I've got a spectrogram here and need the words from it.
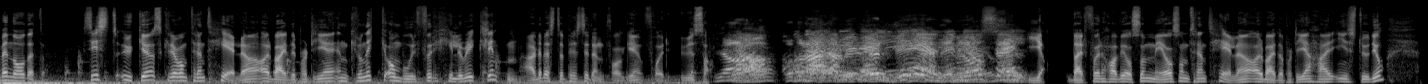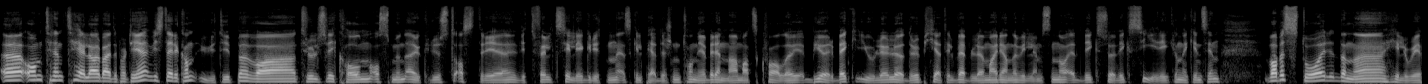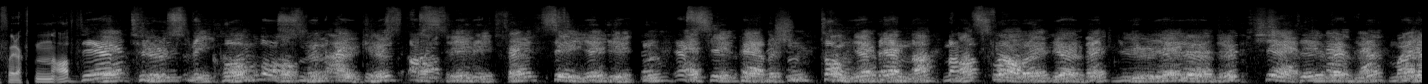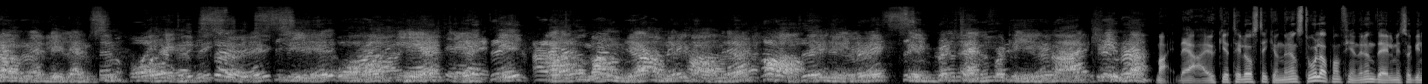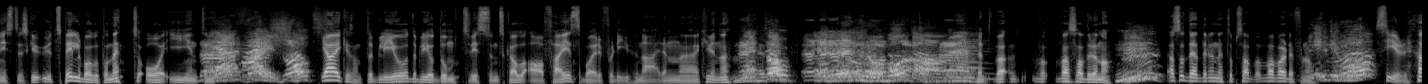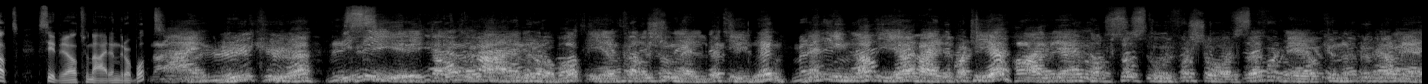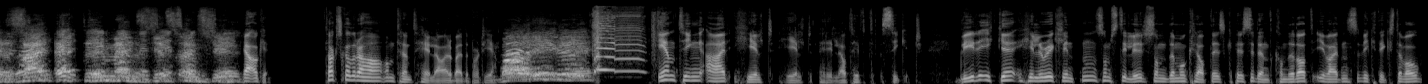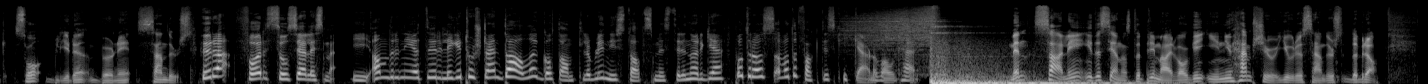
Men nå dette. Sist uke skrev omtrent hele Arbeiderpartiet en kronikk om hvorfor Hillary Clinton er det beste presidentvalget for USA. Ja, og der er vi veldig enige med oss selv. Ja. Derfor har vi også med oss omtrent hele Arbeiderpartiet her i studio. Uh, omtrent hele Arbeiderpartiet, hvis dere kan utdype hva Truls Wickholm, Åsmund Aukrust, Astrid Huitfeldt, Silje Gryten, Eskil Pedersen, Tonje Brenna, Mats Kvaløy, Bjørbekk, Julie Lødrup, Kjetil Vevle, Marianne Wilhelmsen og Edvig Søvik sier i kronikken sin. Hva består denne Hillary-forakten av? Det Truls Wickholm, Åsmund Aukrust, Astrid Huitfeldt, Silje Grytten, Eskil Pedersen, Tonje Brenna, Mats Kvaløy Bjørbekk, Julie Lødrup, Kjetil Vevle, Marianne Wilhelmsen og Henrik Søvik sier og har helt rett i, er at mange amerikanere hater Hillary simpelthen fordi hun er kvinne. Nei, det er jo ikke til å stikke under en stol at man finner en del misogynistiske utspill både på nett og i internett. Det er feilslått. Ja, ikke sant. Det blir, jo, det blir jo dumt hvis hun skal avfeies bare fordi hun er en eh, kvinne. Nettopp! Eller en robot, da. Vent, hva, hva, hva sa dere nå? Altså, det dere nettopp sa, hva var det for noe? Ikke noe. Sier dere at, sier dere at hun er en robot? Nei, bruk huet. Vi sier ikke at hun er en robot i en tradisjonell betydning, men innad i Arbeiderpartiet har vi en nokså stor forståelse for det å kunne programmere seg etter menneskets ønsker. Ja, ok. Takk skal dere ha, omtrent hele Arbeiderpartiet. Bare hyggelig! Én ting er helt, helt relativt sikkert. Blir det ikke Hillary Clinton som stiller som demokratisk presidentkandidat i verdens viktigste valg, så blir det Bernie Sanders. Hurra for sosialisme! I andre nyheter ligger Torstein Dale godt an til å bli ny statsminister i Norge, på tross av at det faktisk ikke er noe valg her. Men særlig i det seneste primærvalget i New Hampshire gjorde Sanders det bra.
